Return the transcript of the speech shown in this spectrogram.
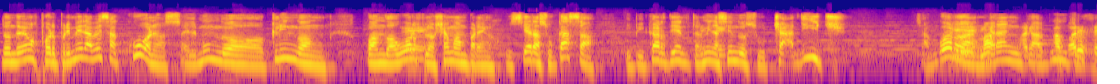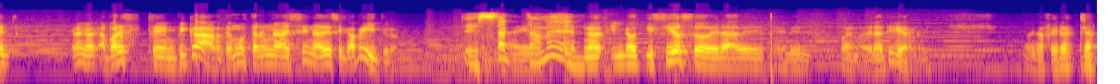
donde vemos por primera vez a Quonos, el mundo Klingon, cuando a Worf lo llaman para enjuiciar a su casa y Picard tiene- termina Sí. siendo su Chadich. ¿Se acuerdan? Eh, más, Gran apare- capítulo. aparece, en- gran- aparece en Picard, te muestran una escena de ese capítulo. Exactamente. El, no- el noticioso de la, de, bueno, de la Tierra, de la Federación.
